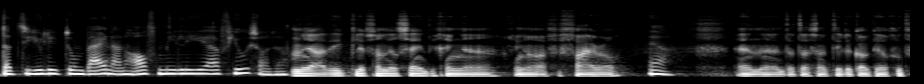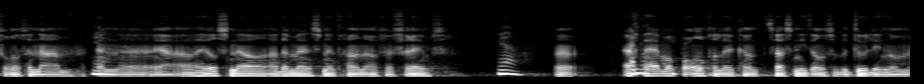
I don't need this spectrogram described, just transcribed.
dat jullie toen bijna een half miljoen eh, views hadden. Ja, die clips van Lil Saint die ging, eh, ging wel even viral. Ja. En eh, dat was natuurlijk ook heel goed voor onze naam. Ja. En ja, al heel snel hadden mensen het gewoon over frames. ja. Ja. Echt hoe- helemaal per ongeluk, want het was niet onze bedoeling om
